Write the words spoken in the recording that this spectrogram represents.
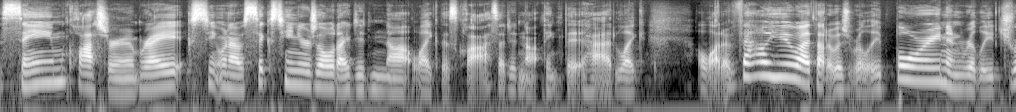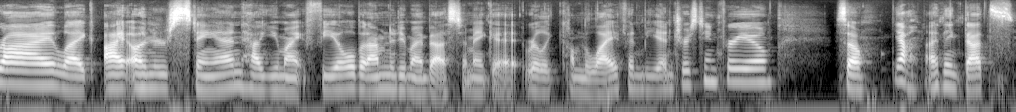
same classroom, right? When I was 16 years old, I did not like this class. I did not think that it had like a lot of value. I thought it was really boring and really dry. Like, I understand how you might feel, but I'm going to do my best to make it really come to life and be interesting for you. So, yeah, I think that's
